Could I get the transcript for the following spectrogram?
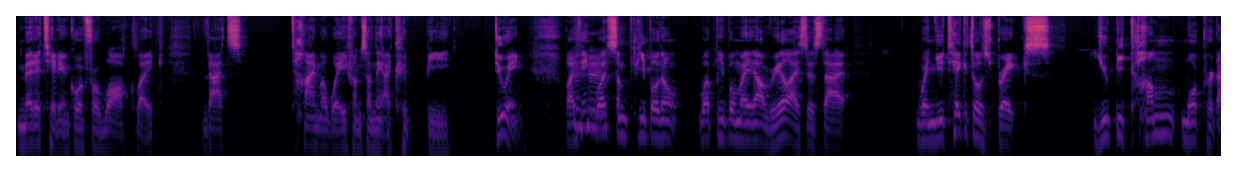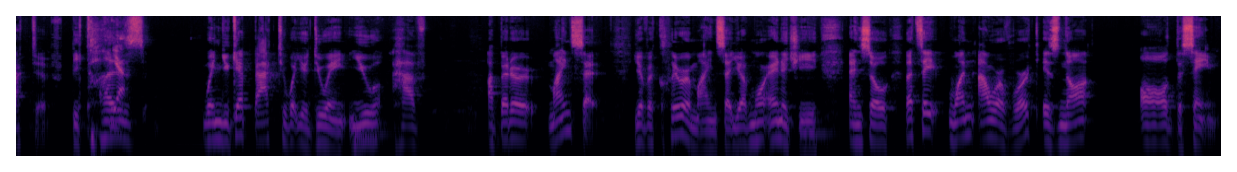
meditating, going for a walk, like that's time away from something I could be doing. But I think what some people don't, what people may not realize is that when you take those breaks, you become more productive because when you get back to what you're doing, you have a better mindset. You have a clearer mindset. You have more energy. And so, let's say one hour of work is not all the same.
